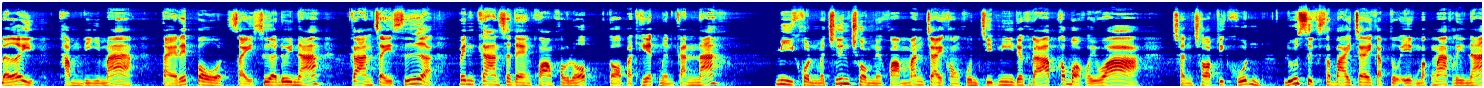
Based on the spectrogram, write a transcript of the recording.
เลยทำดีมาก แต่ได้โปรดใส่เสื้อด้วยนะ การใส่เสื้อเป็นการแสดงความเคารพต่อประเทศเหมือนกันนะ มีคนมาชื่นชมในความมั่นใจของคุณจิมมี่ด้วยครับเขาบอกไว้ว่า ฉันชอบที่คุณรู้สึกสบายใจกับตัวเองมากๆเลยนะ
